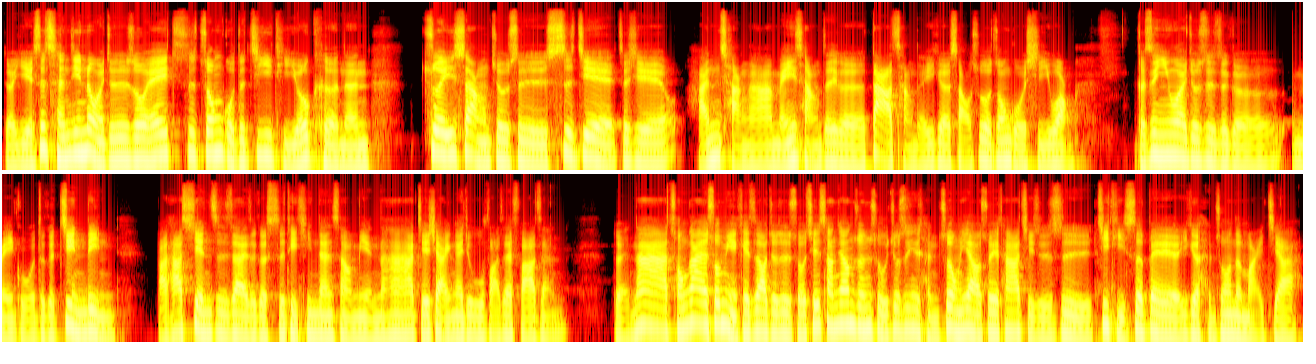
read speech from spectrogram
对，也是曾经认为就是说，哎，是中国的记忆体有可能追上就是世界这些韩厂啊、美厂这个大厂的一个少数的中国希望。可是因为就是这个美国这个禁令把它限制在这个实体清单上面，那它接下来应该就无法再发展。对，那从刚才说明也可以知道，就是说，其实长江存储就是很重要，所以它其实是记忆体设备的一个很重要的买家，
